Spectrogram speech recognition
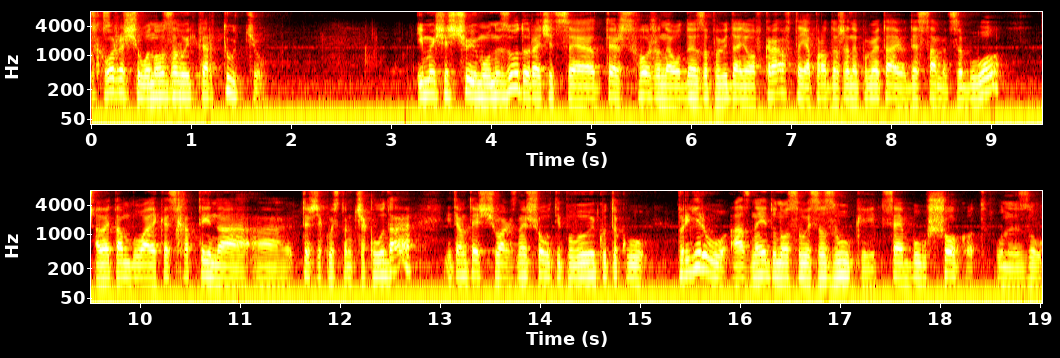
схоже, що воно залите ртуттю. І ми щось чуємо внизу. До речі, це теж схоже на одне з оповідань Лавкрафта. Я правда вже не пам'ятаю, де саме це було. Але там була якась хатина, а, теж якось там чаклуна, і там теж чувак знайшов, типу, велику таку прірву, а з неї доносилися звуки. І це був шокот унизу.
